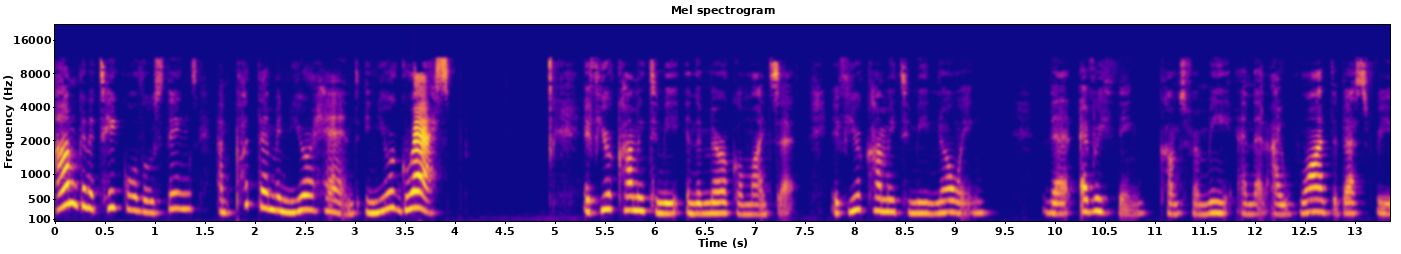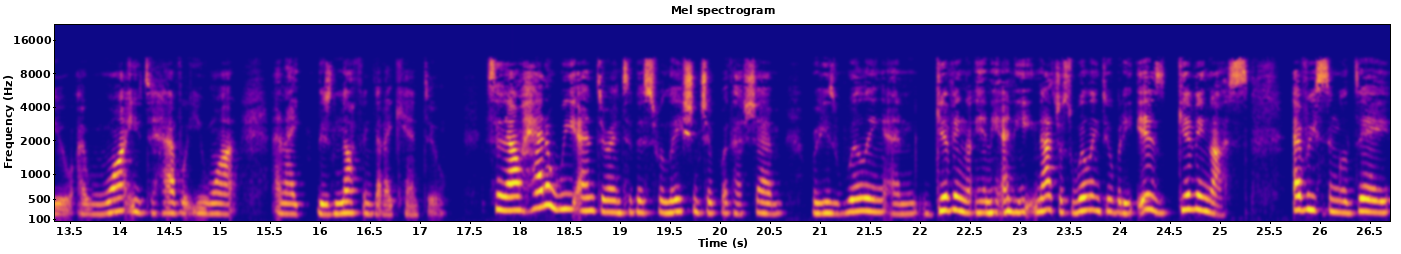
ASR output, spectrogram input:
I'm going to take all those things and put them in your hand, in your grasp. If you're coming to me in the miracle mindset, if you're coming to me knowing that everything comes from me and that I want the best for you, I want you to have what you want, and I there's nothing that I can't do. So now, how do we enter into this relationship with Hashem, where He's willing and giving, and, and He not just willing to, but He is giving us every single day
